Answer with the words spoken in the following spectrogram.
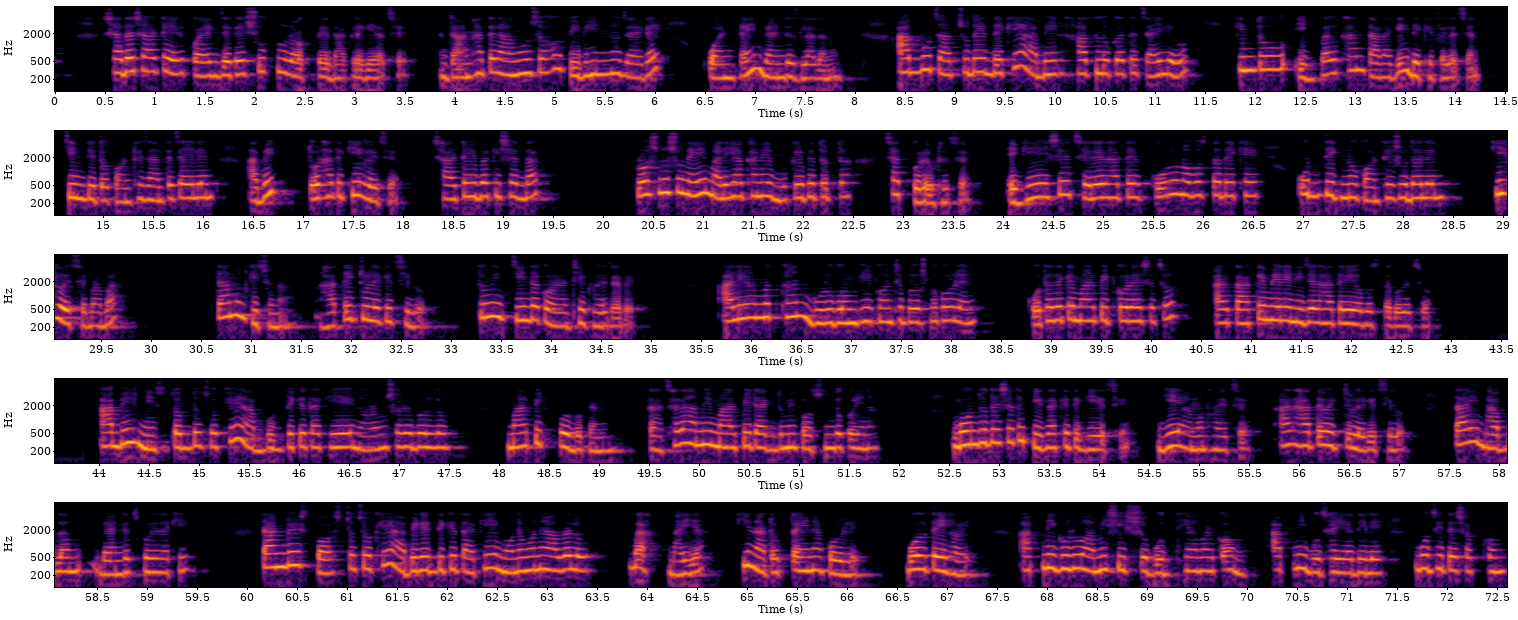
সাদা শার্টের কয়েক জায়গায় শুকনো রক্তের দাগ লেগে আছে। ডান হাতের আঙুল সহ বিভিন্ন জায়গায় ওয়ান টাইম ব্যান্ডেজ লাগানো। আব্বু চাচুদের দেখে আবির হাত লুকাতে চাইলেও কিন্তু ইকবাল খান তার আগেই দেখে ফেলেছেন। চিন্তিত কণ্ঠে জানতে চাইলেন, আবির, তোর হাতে কি হয়েছে? শার্টেই বা কিসের দাগ? প্রশ্ন শুনেই মালিহা খানের বুকের ভেতরটা ছাত করে উঠেছে। এগিয়ে এসে ছেলের হাতের করুণ অবস্থা দেখে উদ্বিগ্ন কণ্ঠে শুধালেন, কি হয়েছে বাবা? তেমন কিছু না, হাতে একটু লেগেছিল। তুমি চিন্তা করো না, ঠিক হয়ে যাবে। আলী আহমদ খান গুরু গম্ভীর কণ্ঠে প্রশ্ন করলেন, কোথা থেকে মারপিট করে এসেছ? আর কাকে মেরে নিজের হাতের এই অবস্থা করেছ? আবির নিস্তব্ধ চোখে আব্বুর দিকে তাকিয়ে নরম স্বরে বলল, মারপিট করব কেন? তাছাড়া আমি মারপিট একদমই পছন্দ করি না। বন্ধুদের সাথে পিৎজা খেতে গিয়েছে, গিয়ে এমন হয়েছে, আর হাতেও একটু লেগেছিল, তাই ভাবলাম ব্যান্ডেজ করে রাখি। তানভীর স্পষ্ট চোখে আবিরের দিকে তাকিয়ে মনে মনে আওড়ালো, বাহ ভাইয়া, কি নাটকটাই না করলে? বলতেই হয়, আপনি গুরু, আমি শিষ্য, বুদ্ধি আমার কম, আপনি বুঝাইয়া দিলে বুঝিতে সক্ষম।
